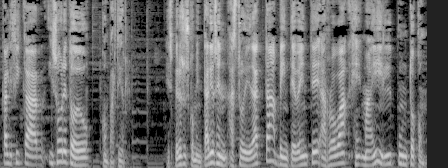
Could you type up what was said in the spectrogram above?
calificar y sobre todo compartirlo. Espero sus comentarios en astrodidacta2020.gmail.com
